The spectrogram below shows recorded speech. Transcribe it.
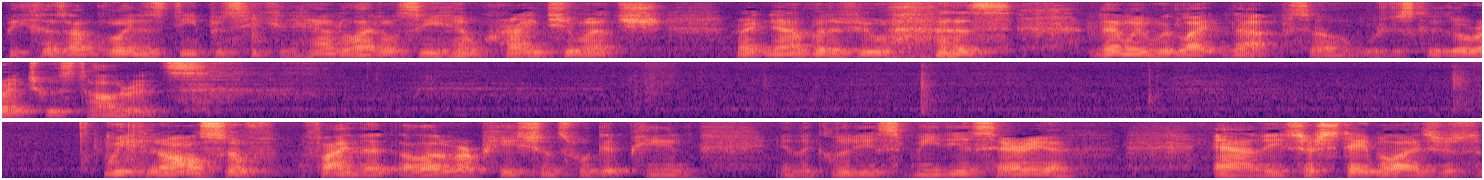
because I'm going as deep as he can handle. I don't see him crying too much right now, but if he was, then we would lighten up. So we're just going to go right to his tolerance. We can also find that a lot of our patients will get pain in the gluteus medius area and these are stabilizers,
